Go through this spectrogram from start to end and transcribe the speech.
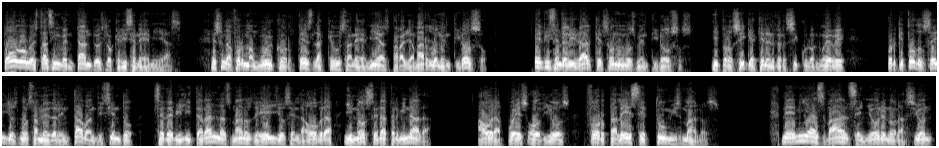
todo lo estás inventando, es lo que dice Nehemías. Es una forma muy cortés la que usa Nehemías para llamarlo mentiroso. Él dice en realidad que son unos mentirosos, y prosigue aquí en el versículo nueve, porque todos ellos nos amedrentaban diciendo, se debilitarán las manos de ellos en la obra y no será terminada. Ahora pues, oh Dios, fortalece tú mis manos. Nehemías va al Señor en oración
